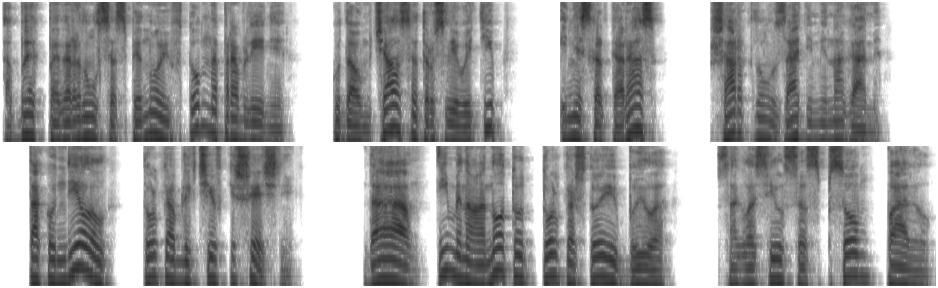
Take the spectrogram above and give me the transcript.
а Бек повернулся спиной в том направлении, куда умчался трусливый тип и несколько раз шаркнул задними ногами. Так он делал, только облегчив кишечник. Да, именно оно тут только что и было, согласился с псом Павел.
